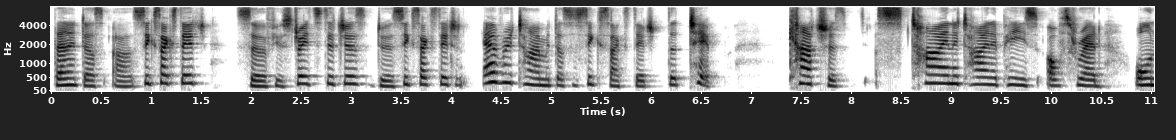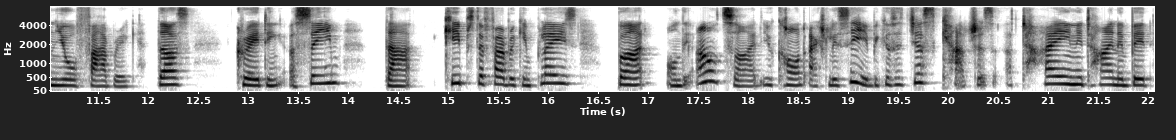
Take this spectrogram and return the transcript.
then it does a zigzag stitch, sew a few straight stitches, do a zigzag stitch, and every time it does a zigzag stitch, the tip catches a tiny, tiny piece of thread on your fabric, thus creating a seam that keeps the fabric in place, but on the outside you can't actually see because it just catches a tiny, tiny bit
